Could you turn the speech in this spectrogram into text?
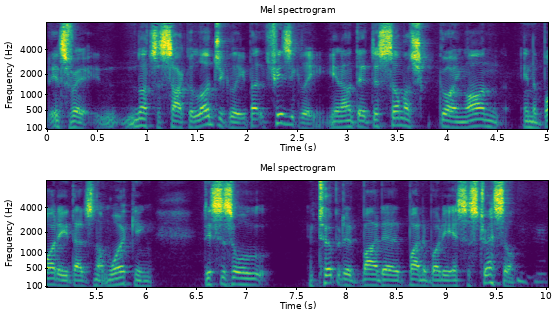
it's very not just psychologically but physically you know there, there's so much going on in the body that's not working this is all interpreted by the by the body as a stressor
